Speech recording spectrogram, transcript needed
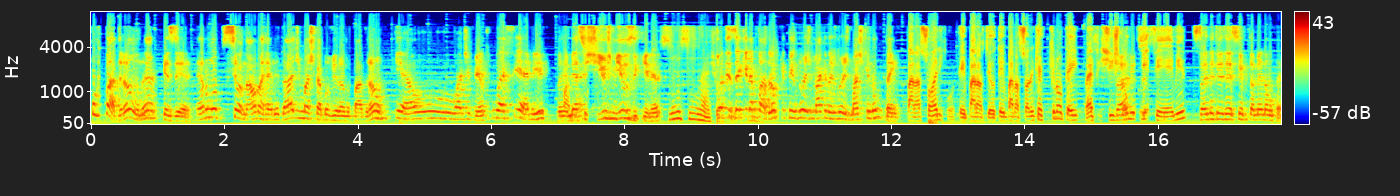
por padrão, né? Quer dizer, era um opcional na realidade, mas acabou virando padrão, que é o, advento do FM, do MSX Music, né? Sim, sim, né? Vou dizer que ele é padrão porque tem duas máquinas 2 mais que não tem. Panasonic, tem Pana- eu tenho Panasonic aqui que não tem. O FX não Sabe- tem FM, Sunny 35 também não tem.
